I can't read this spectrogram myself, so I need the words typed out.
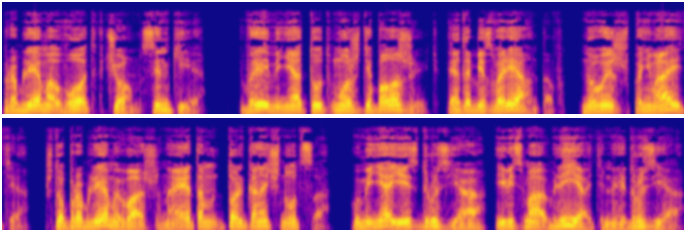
Проблема вот в чем, сынки. Вы меня тут можете положить, это без вариантов. Но вы же понимаете, что проблемы ваши на этом только начнутся. У меня есть друзья, и весьма влиятельные друзья.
